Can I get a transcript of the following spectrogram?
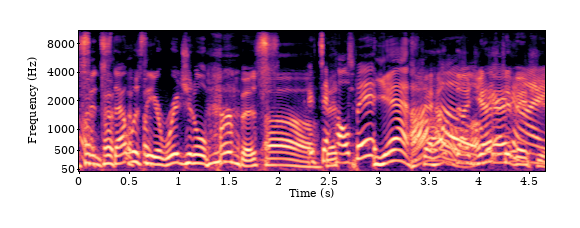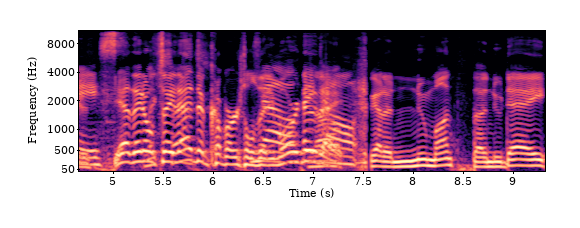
Since that was the original purpose. Oh. to help it? Yes, to help Oh, digestive very issues. nice. Yeah, they don't Makes say that in the commercials No, anymore, do they they? don't. We got a new month, a new day.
